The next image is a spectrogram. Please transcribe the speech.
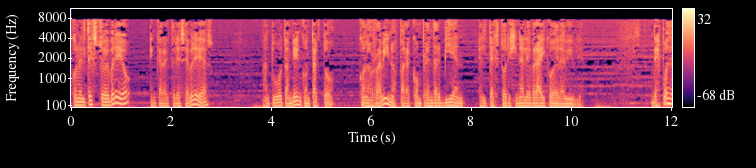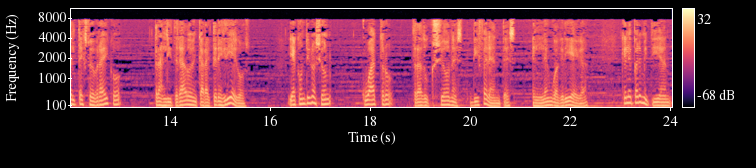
con el texto hebreo en caracteres hebreas. Mantuvo también contacto con los rabinos para comprender bien el texto original hebraico de la Biblia. Después del texto hebraico, transliterado en caracteres griegos, y a continuación cuatro traducciones diferentes en lengua griega que le permitían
